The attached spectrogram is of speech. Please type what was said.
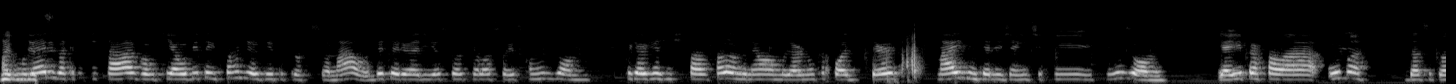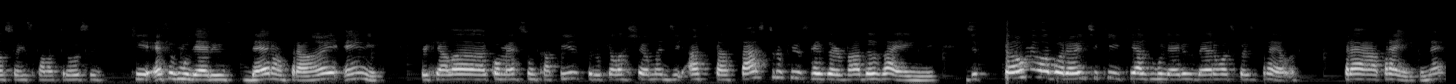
As mulheres acreditavam que a obtenção de êxito profissional deterioraria suas relações com os homens. Porque é o que a gente estava falando, né? Uma mulher nunca pode ser mais inteligente que, que os homens. E aí, para falar uma das situações que ela trouxe, que essas mulheres deram para Anne, porque ela começa um capítulo que ela chama de As Catástrofes Reservadas a Anne, de tão elaborante que, que as mulheres deram as coisas para elas, para Anne, né?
